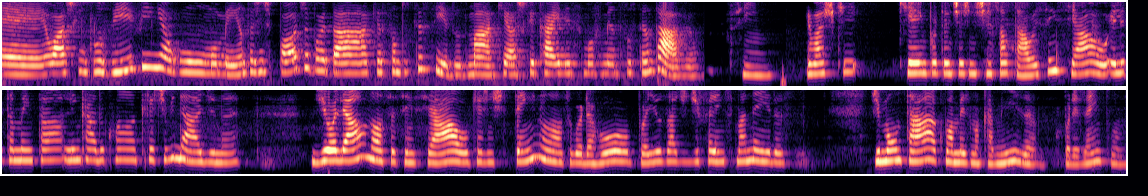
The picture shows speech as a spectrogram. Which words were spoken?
É, eu acho que, inclusive, em algum momento, a gente pode abordar a questão dos tecidos, Má, que acho que cai nesse movimento sustentável. Sim. Eu acho que, que é importante a gente ressaltar. O essencial, ele também está linkado com a criatividade, né? De olhar o nosso essencial, o que a gente tem no nosso guarda-roupa e usar de diferentes maneiras. De montar com a mesma camisa, por exemplo,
